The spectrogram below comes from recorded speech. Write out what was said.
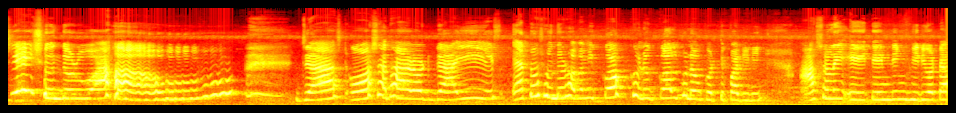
সেই সুন্দর ওয়াও জাস্ট অসাধারণ গাইস এত সুন্দর হবে আমি কখনো কল্পনাও করতে পারিনি। আসলে এই ট্রেন্ডিং ভিডিওটা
